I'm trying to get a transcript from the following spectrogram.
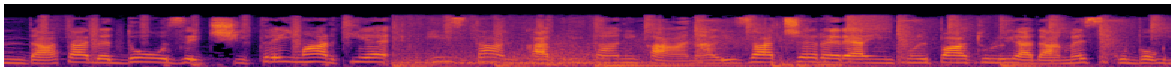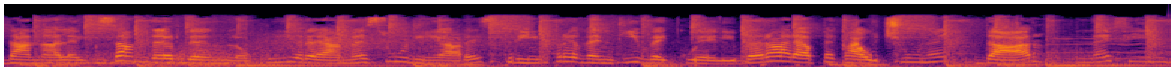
În data de 23 martie, instanța britanică a analizat cererea inculpatului Adamescu Bogdan Alexander de înlocuire a măsurii arestrii preventive cu eliberarea pe cauciune, dar, nefiind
